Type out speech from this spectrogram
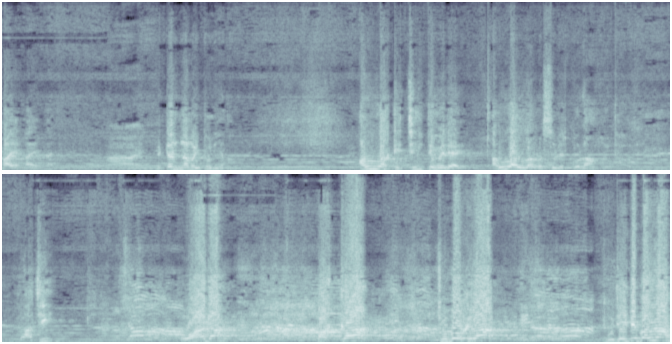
হায় হায় হায়। এটার নাম ওই দুনিয়া। আল্লাহকে চিনতে হলে আল্লাহ আল্লাহ রসুলের গোলাম হইতে হবে। রাজি? ওয়াদা? পাক্কা? যুবকরা? বুঝাইতে পারলাম?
